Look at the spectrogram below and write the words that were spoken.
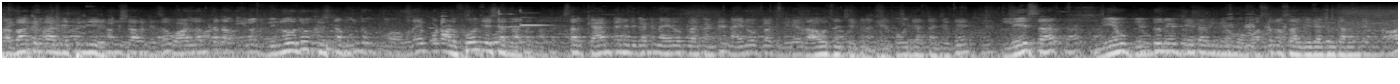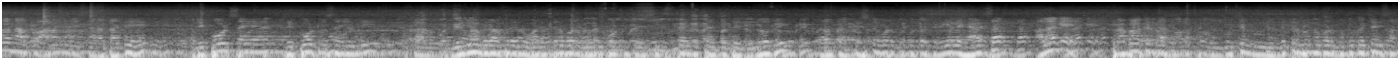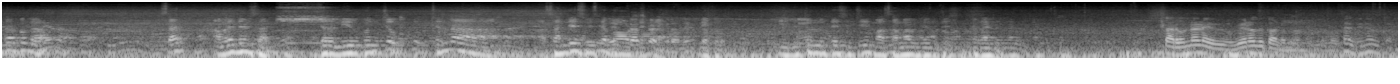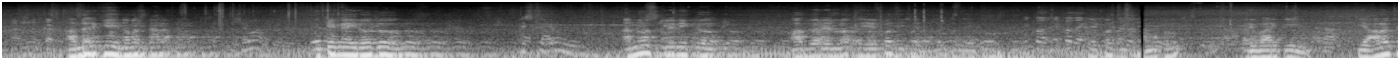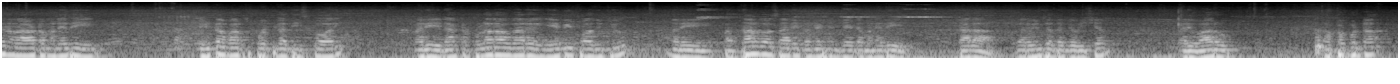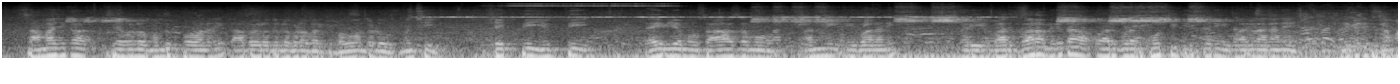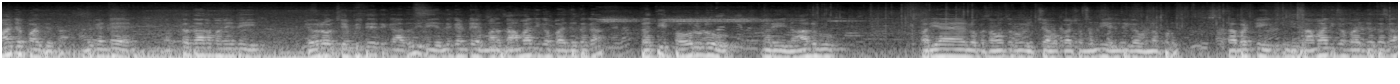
ప్రభాకర్ గారు చెప్పింది అక్షరాల నిజం వాళ్ళంతా ఈరోజు వినోద్ కృష్ణ ముందు ఉదయం పూట వాళ్ళు ఫోన్ చేశారు నాకు. సార్ క్యాంపెయిన్ కంటే నైన్ ఓ క్లాక్ అంటే నైన్ ఓ క్లాక్ మీరే రావద్దని చెప్పిన. నేను ఫోన్ చేస్తాను చెప్పి లేదు సార్ మేము బ్లడ్ డొనేట్ చేయడానికి మేము వస్తున్నాం సార్ మీ దగ్గరికి అంటే చాలా నాకు ఆనందం ఇస్తున్నారు అంటే రిపోర్ట్స్ అయ్యా రిపోర్టర్స్ అయ్యింది వీడియోగ్రాఫర్ వాళ్ళిద్దరు కూడా సిక్స్ అని చెప్పి వినోద్ తర్వాత కృష్ణ కూడా ముందుకు వచ్చి రియల్ హ్యాడ్ సార్ అలాగే ప్రభాకర్ గారు మిత్ర బృందం కూడా ముందుకు వచ్చారు ఈ సందర్భంగా సార్ అమరేంద్ర సార్ జర మీరు కొంచెం చిన్న సందేశం ఇస్తే బాగుంటుంది. ఈ మిత్రులను ఉద్దేశించి మా సమావేశం ఉద్దేశించి రండి. సార్ ఉండండి వినోద్ అందరికీ నమస్కారం. ముఖ్యంగా ఈరోజు అన్నోస్ క్లినిక్ ఆధ్వర్యంలో ఎక్కువ తీశారు ఎక్కువ ప్రముఖులు మరి వారికి ఈ ఆలోచన రావడం అనేది మిగతా వారు స్ఫూర్తిగా తీసుకోవాలి. మరి డాక్టర్ పుల్లారావు గారు ఏబీ పాజిటివ్. మరి పద్నాలుగోసారి డొనేషన్ చేయడం అనేది చాలా గర్వించదగ్గ విషయం. మరి వారు తప్పకుండా సామాజిక సేవలో ముందుకు పోవాలని రాబోయే రోజుల్లో కూడా వారికి భగవంతుడు మంచి శక్తి యుక్తి ధైర్యము సాహసము అన్నీ ఇవ్వాలని. మరి వారి ద్వారా మిగతా వారు కూడా స్ఫూర్తి తీసుకొని వారిలాగానే ఎందుకంటే సమాజ బాధ్యత. ఎందుకంటే రక్తదానం అనేది ఎవరో చెప్పితేది కాదు. ఇది ఎందుకంటే మన సామాజిక బాధ్యతగా ప్రతి పౌరుడు మరి నాలుగు పర్యాయాలు ఒక సంవత్సరంలో ఇచ్చే అవకాశం ఉంది హెల్తీగా ఉన్నప్పుడు. కాబట్టి ఇది సామాజిక బాధ్యతగా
